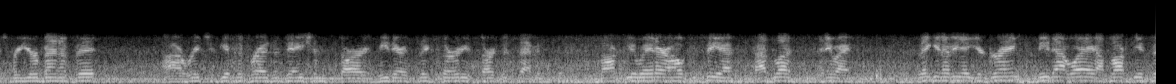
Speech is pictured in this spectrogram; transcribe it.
is for your benefit. Uh, Rich is giving the presentation. Start, be there at 6.30. It starts at 7. Talk to you later. I hope to see you. God bless. Anyway, thinking of you. You're great. Be that way. I'll talk to you soon.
